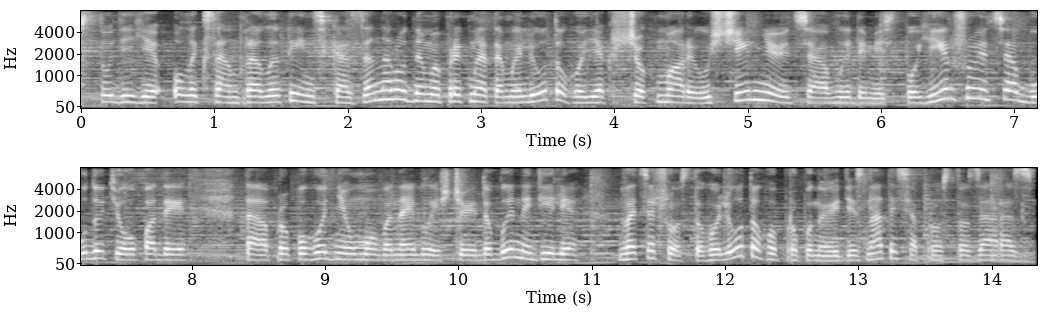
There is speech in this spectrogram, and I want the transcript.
студії Олександра Летинська. За народними прикметами лютого, якщо хмари ущільнюються, видимість погіршується, будуть опади. Та про погодні умови найближчої доби неділі 26 лютого пропоную дізнатися просто зараз.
